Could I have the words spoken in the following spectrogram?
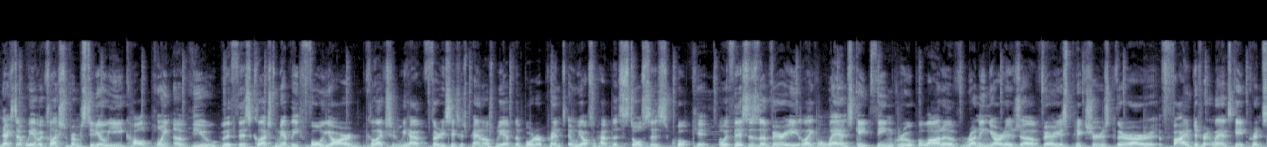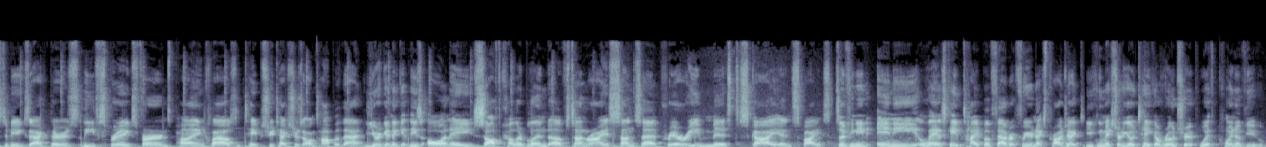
Next up, we have a collection from Studio E called Point of View. With this collection, we have the full yard collection. We have 36 inch panels, we have the border print, and we also have the Solstice quilt kit. With this is a very like landscape themed group, a lot of running yardage of various pictures. There are five different landscape prints to be exact. There's leaf sprigs, ferns, pine, clouds, and tapestry textures on top of that. You're gonna get these all in a soft color blend of sunrise, sunset, prairie, mist, sky, and spice. So if you need any landscape type of fabric for your next project, you can make sure to go take a road trip with Point of View.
